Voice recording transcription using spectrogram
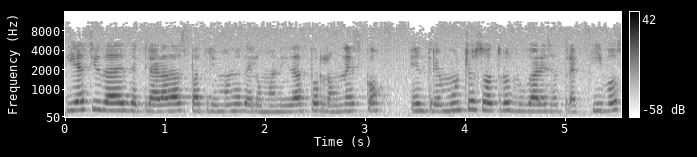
10 ciudades declaradas Patrimonio de la Humanidad por la UNESCO, entre muchos otros lugares atractivos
